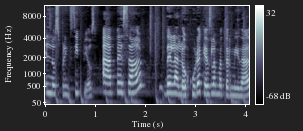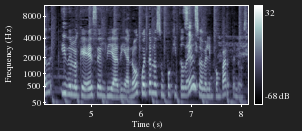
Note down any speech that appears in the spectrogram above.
en los principios, a pesar de la locura que es la maternidad y de lo que es el día a día, ¿no? Cuéntanos un poquito de eso, Evelyn, compártenos.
